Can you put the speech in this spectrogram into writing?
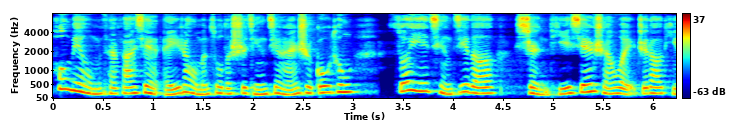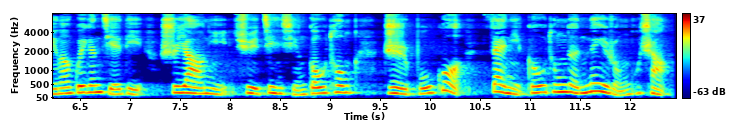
后面我们才发现，哎，让我们做的事情竟然是沟通。所以，请记得审题先审尾。这道题呢，归根结底是要你去进行沟通，只不过在你沟通的内容上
